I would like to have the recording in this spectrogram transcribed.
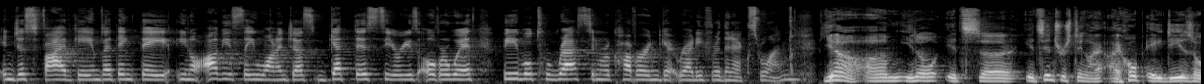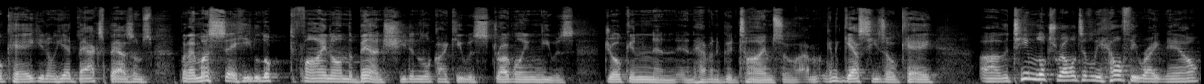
in just five games. I think they, you know, obviously want to just get this series over with, be able to rest and recover and get ready for the next one. Yeah, um, you know, it's uh, it's interesting. I, I hope AD is okay. You know, he had back spasms, but I must say he looked fine on the bench. He didn't look like he was struggling. He was joking and, and having a good time. So I'm going to guess he's okay. Uh, the team looks relatively healthy right now.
